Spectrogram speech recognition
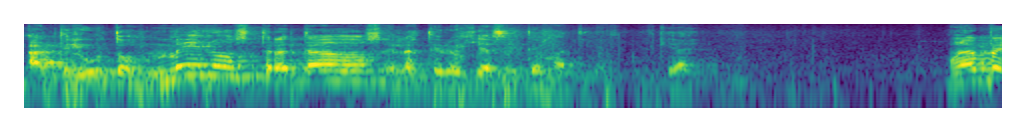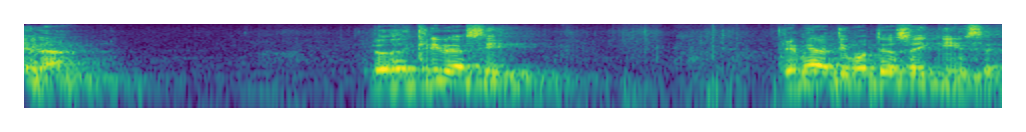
atributos menos tratados en las teologías sistemáticas que hay. Una pena, lo describe así. 1 Timoteo 6:15,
